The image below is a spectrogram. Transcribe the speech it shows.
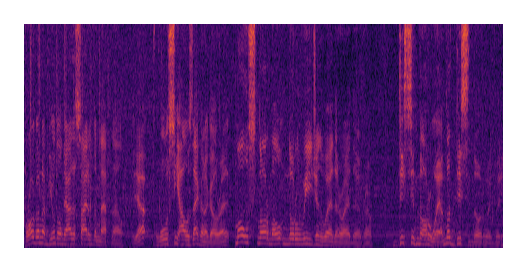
Bro gonna build on the other side of the map now. Yep. We'll see how's that gonna go, right? Most normal Norwegian weather right there, bro. This is Norway. I'm not this in Norway, buddy.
